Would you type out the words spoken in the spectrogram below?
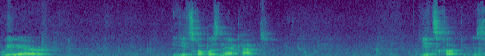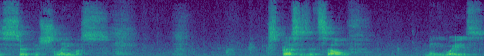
where Yitzchak was nekat. Yitzchak is a certain shlemus, expresses itself in many ways,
